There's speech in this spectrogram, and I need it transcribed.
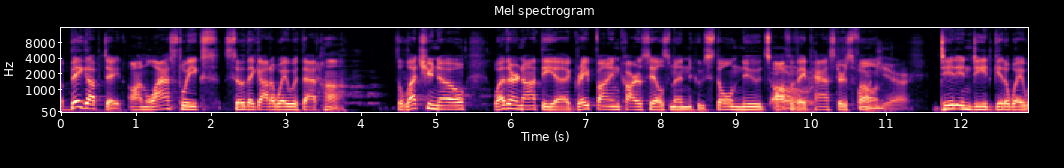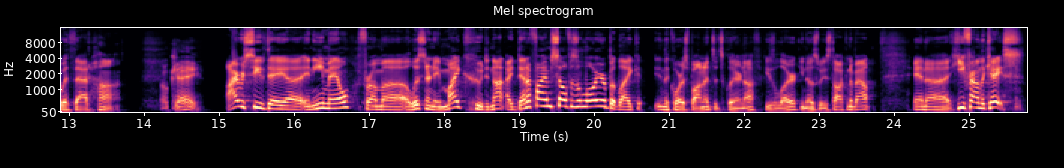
a big update on last week's So They Got Away with That, Huh? To let you know whether or not the uh, grapevine car salesman who stole nudes off of a Oh, pastor's phone yeah. did indeed get away with that, huh? Okay. I received a uh, an email from uh, a listener named Mike who did not identify himself as a lawyer, but like in the correspondence, it's clear enough he's a lawyer. He knows what he's talking about, and uh, he found the case.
